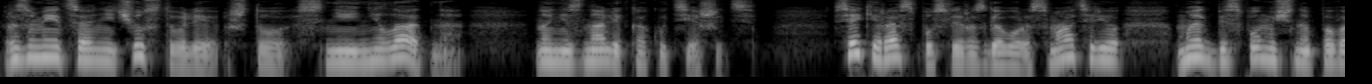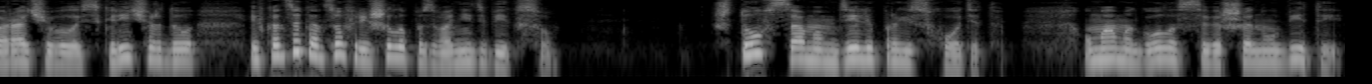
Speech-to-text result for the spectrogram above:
Разумеется, они чувствовали, что с ней неладно, но не знали, как утешить. Всякий раз после разговора с матерью Мэг беспомощно поворачивалась к Ричарду и в конце концов решила позвонить Биксу. Что в самом деле происходит? У мамы голос совершенно убитый,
